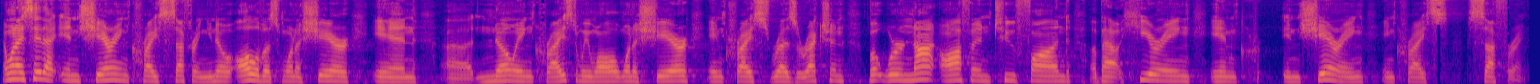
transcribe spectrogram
And when I say that in sharing Christ's suffering, you know, all of us want to share in uh, knowing Christ and we all want to share in Christ's resurrection, but we're not often too fond about hearing in, in sharing in Christ's suffering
